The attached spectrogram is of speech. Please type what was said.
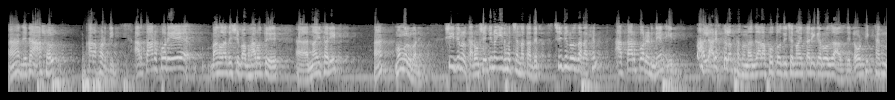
হ্যাঁ যেটা আসল আরাফার দিন। আর তারপরে বাংলাদেশে বা ভারতে নয় তারিখ হ্যাঁ মঙ্গলবারে। সেই দিনের কারণ, সেই দিনও ঈদ হচ্ছে না তাদের। সেই দিন রোজা রাখেন। আর তারপরের দিন ঈদ। তাহলে আর ইখতলাফ থাকল না। যারা ফতো দিচ্ছে নয় তারিখে রোজা আসছে এটাও ঠিক থাকল।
